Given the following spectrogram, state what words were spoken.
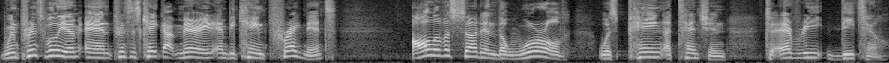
when Prince William and Princess Kate got married and became pregnant, all of a sudden the world was paying attention to every detail.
